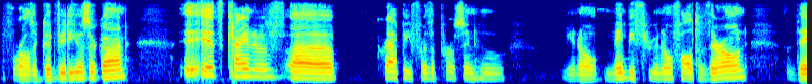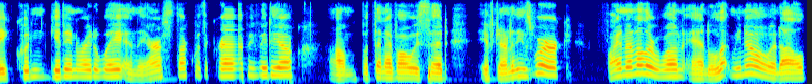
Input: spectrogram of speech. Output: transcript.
before all the good videos are gone. It's kind of uh, crappy for the person who, you know, maybe through no fault of their own, they couldn't get in right away and they are stuck with a crappy video. Um, but then I've always said, if none of these work, find another one and let me know and I'll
